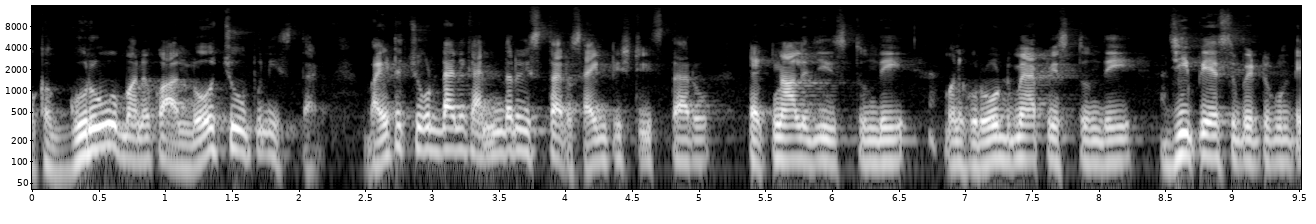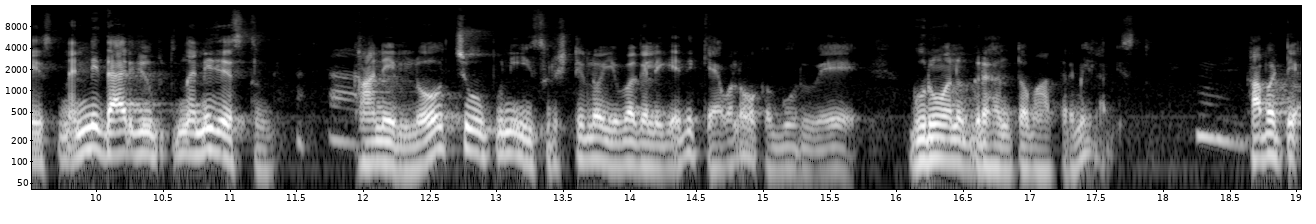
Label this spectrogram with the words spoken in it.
ఒక గురువు మనకు ఆ లోచూపుని ఇస్తాడు బయట చూడడానికి అందరూ ఇస్తారు సైంటిస్ట్ ఇస్తారు టెక్నాలజీ ఇస్తుంది మనకు రోడ్ మ్యాప్ ఇస్తుంది జీపీఎస్ పెట్టుకుంటే ఇస్తుంది అన్ని దారి చూపుతుంది అన్నీ చేస్తుంది కానీ లోచూపుని ఈ సృష్టిలో ఇవ్వగలిగేది కేవలం ఒక గురువే గురువు అనుగ్రహంతో మాత్రమే లభిస్తుంది. కాబట్టి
